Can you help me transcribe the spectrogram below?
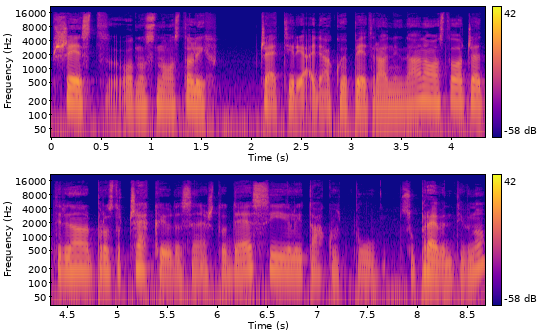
šest, odnosno ostalih četiri, ajde, ako je pet radnih dana, ostala četiri dana prosto čekaju da se nešto desi ili tako su preventivno.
